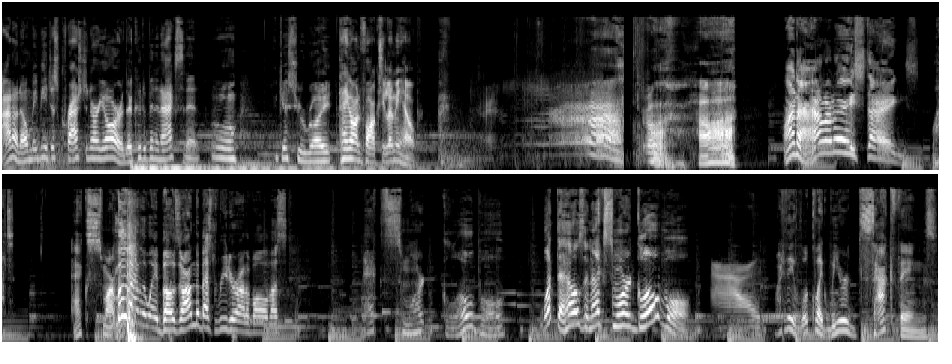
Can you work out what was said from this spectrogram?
I don't know, maybe it just crashed in our yard. There could have been an accident. Oh, I guess you're right. Hang on, Foxy, let me help. Uh, what the hell are these things? What? X Smart. Move out of the way, Bozo. I'm the best reader out of all of us. X Smart Global? What the hell's an X Smart Global? Ow. Why do they look like weird sack things?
